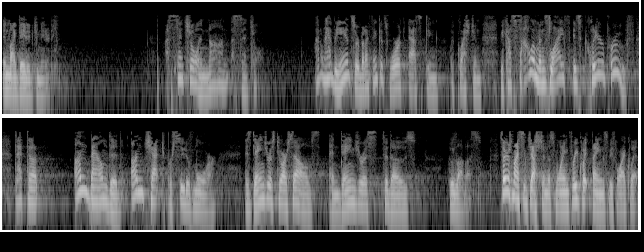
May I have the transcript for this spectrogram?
In my gated community. Essential and non essential. I don't have the answer, but I think it's worth asking the question because Solomon's life is clear proof that the unbounded, unchecked pursuit of more is dangerous to ourselves and dangerous to those who love us. So here's my suggestion this morning three quick things before I quit.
